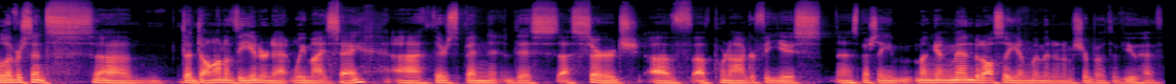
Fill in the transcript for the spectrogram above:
Well, ever since uh, the dawn of the internet, we might say, uh, there's been this uh, surge of, of pornography use, uh, especially among young men, but also young women. And I'm sure both of you have,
